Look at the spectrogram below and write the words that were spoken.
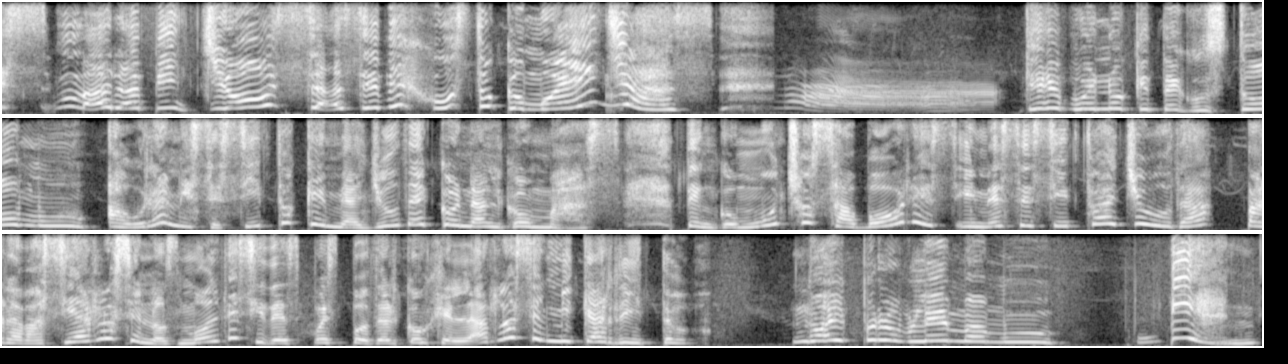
¡Es maravillosa! ¡Se ve justo como ellas! ¡Qué bueno que te gustó, Mu! Ahora necesito que me ayude con algo más. Tengo muchos sabores y necesito ayuda para vaciarlos en los moldes y después poder congelarlos en mi carrito. No hay problema, Mu. Bien,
